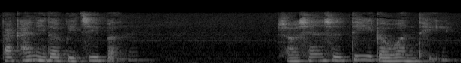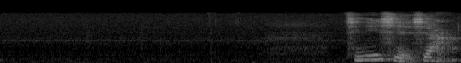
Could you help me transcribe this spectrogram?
打开你的笔记本，首先是第一个问题。请你写下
